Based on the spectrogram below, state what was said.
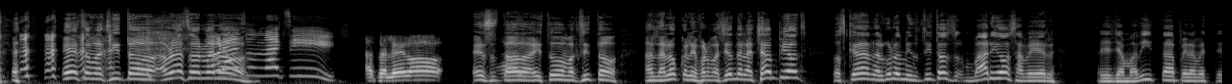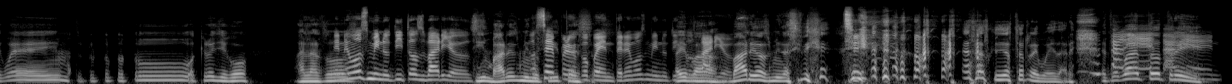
Eso, Maxito. Abrazo, hermano. ¡Abrazos, Maxi! Hasta luego. Eso es todo. Ahí estuvo, Maxito. Ándalo con la información de la Champions. Nos quedan algunos minutitos, varios. A ver, hay llamadita, espérame este güey. ¿A qué hora llegó? A las dos. Tenemos minutitos varios. Sí, varios No se minutitos. preocupen, tenemos minutitos Ahí va, varios. varios, mira, así dije. Sí. Ya sabes que yo estoy re güey, dale. Este, one, two, three.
